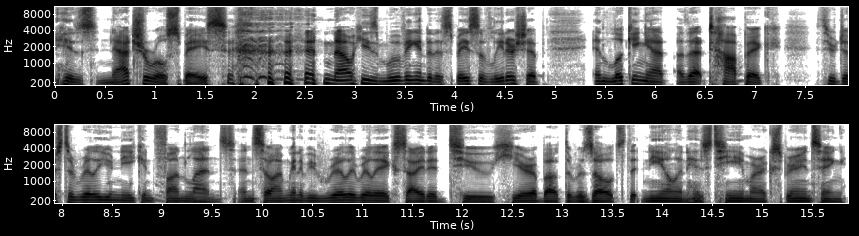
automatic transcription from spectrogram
his natural space. now he's moving into the space of leadership and looking at that topic through just a really unique and fun lens. And so I'm going to be really, really excited to hear about the results that Neil and his team are experiencing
